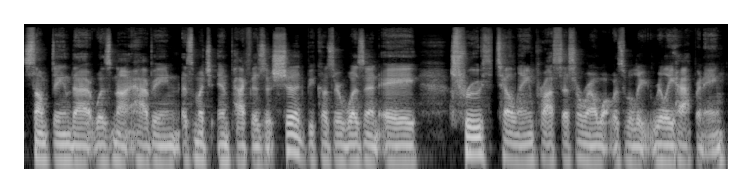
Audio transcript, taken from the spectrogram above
something that was not having as much impact as it should because there wasn't a truth telling process around what was really really happening.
